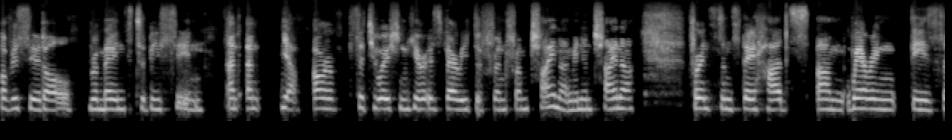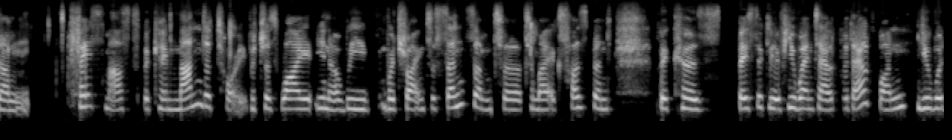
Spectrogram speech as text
obviously, it all remains to be seen. And and yeah, our situation here is very different from China. I mean, in China, for instance, they had um, wearing these um, face masks became mandatory, which is why you know we were trying to send some to to my ex-husband because basically if you went out without one you would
